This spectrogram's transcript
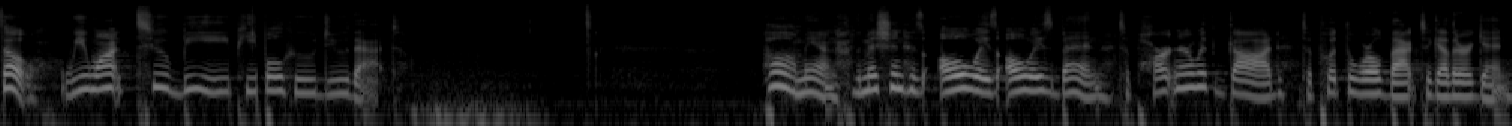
so we want to be people who do that Oh man, the mission has always, always been to partner with God to put the world back together again.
